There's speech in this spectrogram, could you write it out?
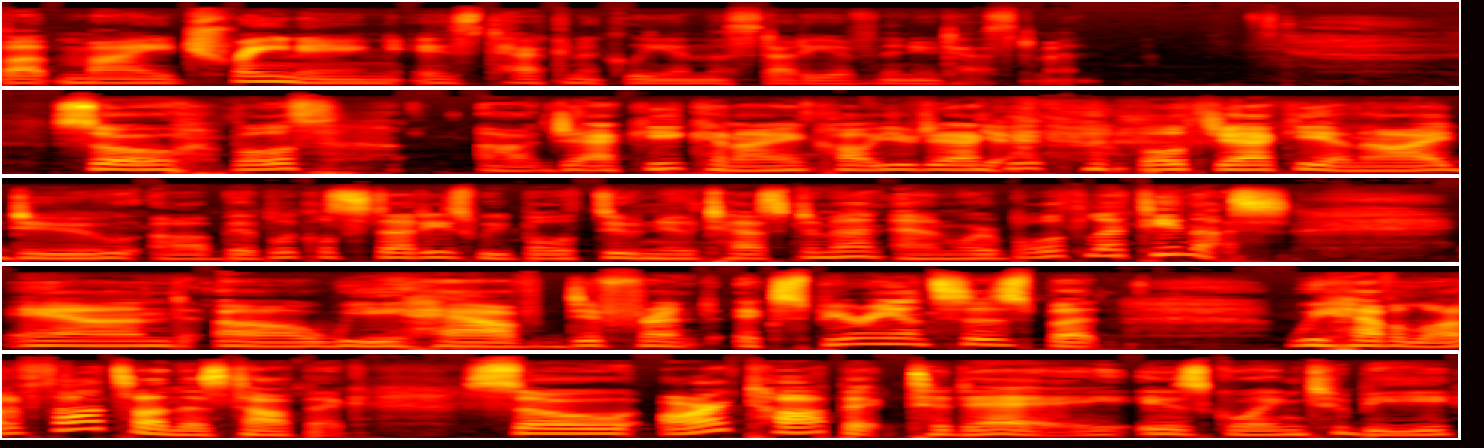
but my training is technically in the study of the New Testament. So, both uh, Jackie, can I call you Jackie? Yeah. both Jackie and I do uh, biblical studies. We both do New Testament, and we're both Latinas. And uh, we have different experiences, but we have a lot of thoughts on this topic. So, our topic today is going to be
